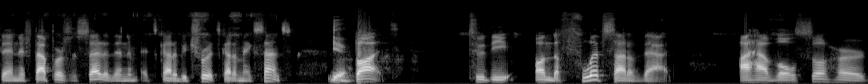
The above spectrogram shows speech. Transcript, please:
then if that person said it, then it's got to be true. It's got to make sense. Yeah. But to the on the flip side of that, I have also heard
